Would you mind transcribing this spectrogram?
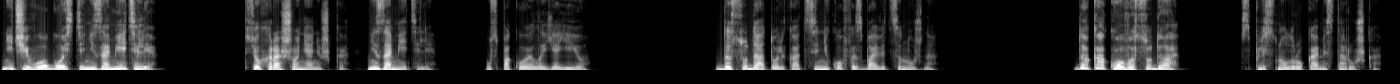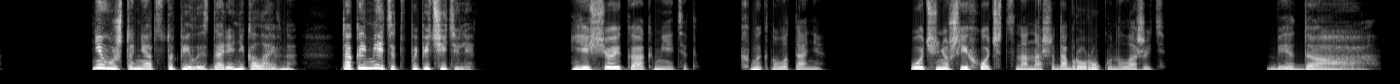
«Ничего, гости не заметили?» Все хорошо, нянюшка, не заметили», — успокоила я ее. «До суда только от синяков избавиться нужно». «До какого суда?» — сплеснула руками старушка. «Неужто не отступилась Дарья Николаевна? Так и метит в попечители». Еще и как метит», — хмыкнула Таня. «Очень уж ей хочется на наше добро руку наложить». «Беда,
